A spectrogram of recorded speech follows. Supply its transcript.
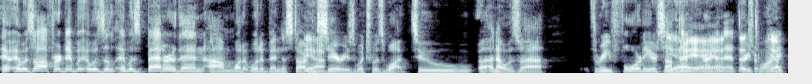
It, it was offered. It, it was. It was better than um, what it would have been to start Yeah. the series, which was what two? Uh, no, it was uh, three forty or something, Yeah, yeah, right yeah. in there, That's right. twenty. Yep,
